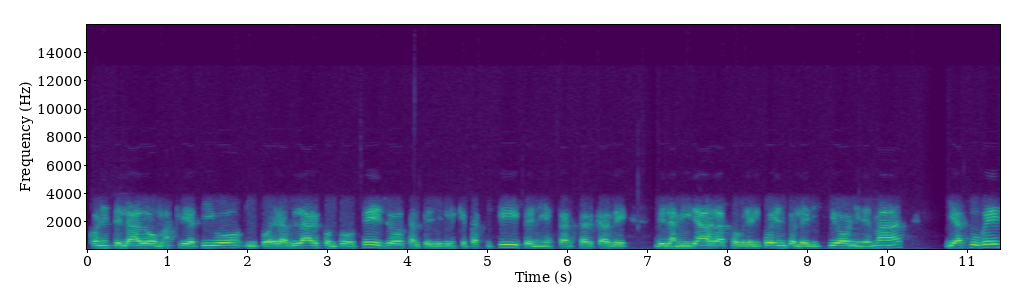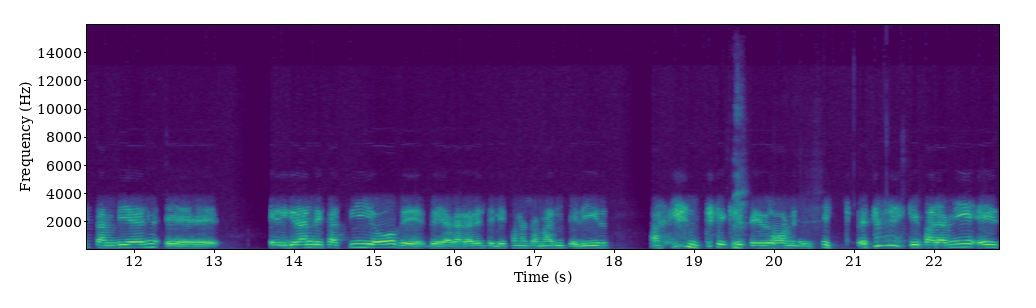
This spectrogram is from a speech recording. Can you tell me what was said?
con este lado más creativo y poder hablar con todos ellos al pedirles que participen y estar cerca de, de la mirada sobre el cuento, la edición y demás, y a su vez también eh, el gran desafío de, de agarrar el teléfono, llamar y pedir a gente que te done, que para mí es,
